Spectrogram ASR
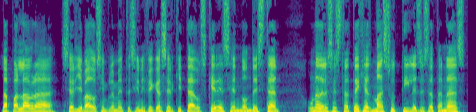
La palabra ser llevados simplemente significa ser quitados. Quédense en donde están. Una de las estrategias más sutiles de Satanás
